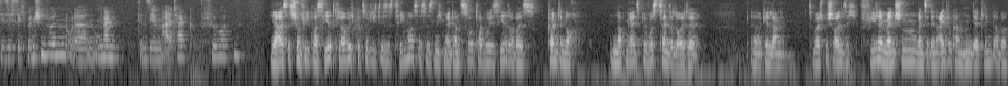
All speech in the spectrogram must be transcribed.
die Sie sich wünschen würden oder einen Umgang, den Sie im Alltag befürworten? Ja, es ist schon viel passiert, glaube ich, bezüglich dieses Themas. Es ist nicht mehr ganz so tabuisiert, aber es könnte noch, noch mehr ins Bewusstsein der Leute äh, gelangen. Zum Beispiel scheuen sich viele Menschen, wenn sie den Eindruck haben, hm, der klingt aber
